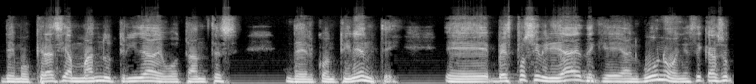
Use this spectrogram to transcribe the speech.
democracia más nutrida de votantes del continente. Eh, ¿Ves posibilidades de que alguno, en este caso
